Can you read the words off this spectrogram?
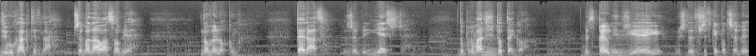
dziewucha aktywna, przebadała sobie nowe lokum. Teraz, żeby jeszcze doprowadzić do tego, by spełnić jej, myślę, wszystkie potrzeby,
